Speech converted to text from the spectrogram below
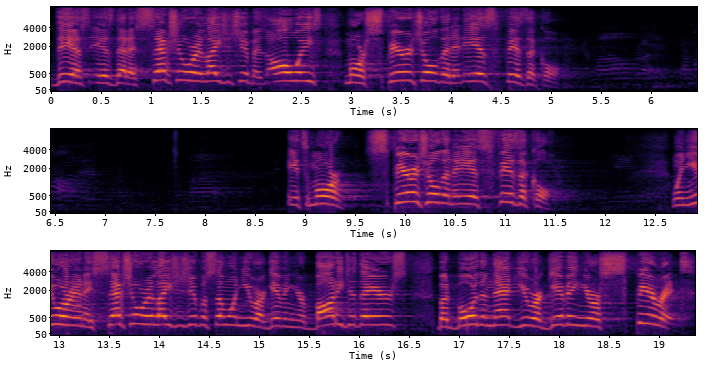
this is that a sexual relationship is always more spiritual than it is physical. It's more spiritual than it is physical. When you are in a sexual relationship with someone, you are giving your body to theirs, but more than that, you are giving your spirit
